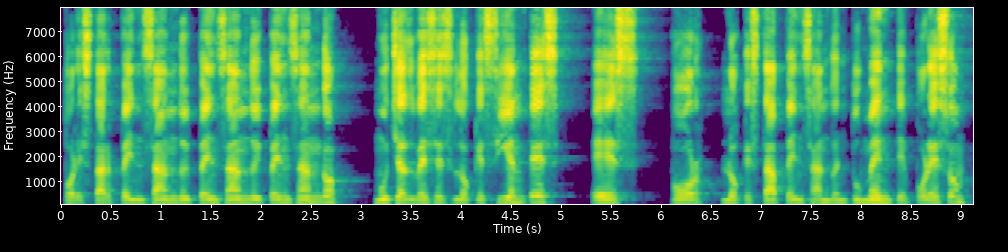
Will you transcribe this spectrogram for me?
Por estar pensando y pensando y pensando, muchas veces lo que sientes es por lo que está pensando en tu mente. Por eso,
